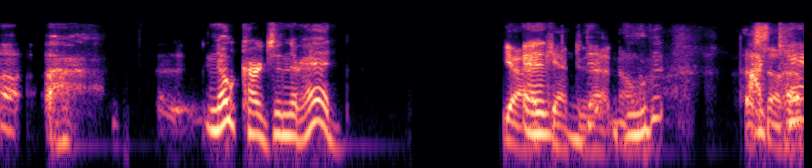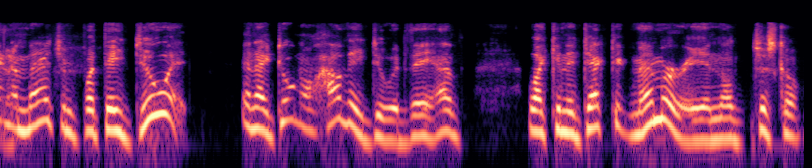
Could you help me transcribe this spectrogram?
uh, uh, note cards in their head Yeah, and I can't do th- that. No, I can't happening. imagine, but they do it, and I don't know how they do it. They have like an eidetic memory, and they'll just go,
